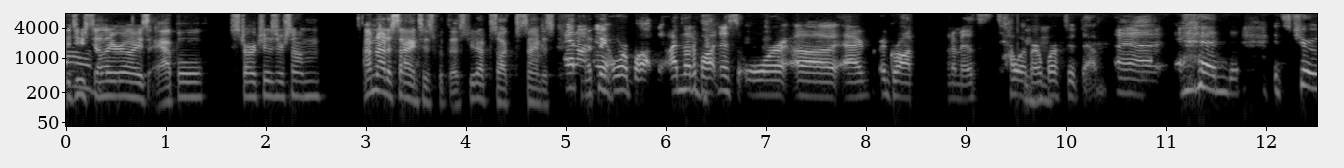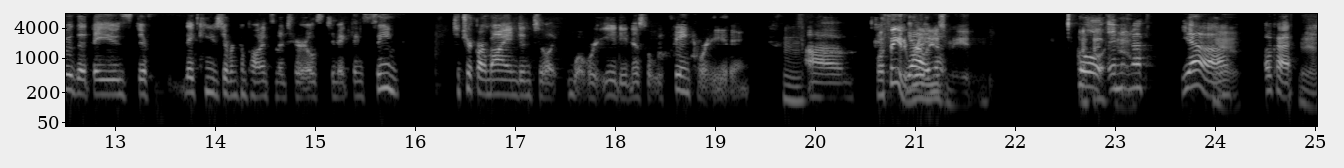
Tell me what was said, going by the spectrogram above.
did you cellularize apple starches or something? I'm not a scientist with this. You'd have to talk to scientists. And, I think, or bot- I'm not a botanist or uh, ag- agronomist. However, mm-hmm. worked with them, uh, and it's true that they use different. They can use different components and materials to make things seem to trick our mind into like what we're eating is what we think we're eating. Mm-hmm. Um, well, I think it yeah, really is meat. Well, in so. enough, yeah. yeah. Okay. Yeah.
